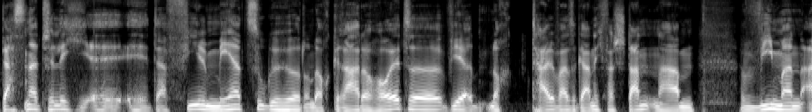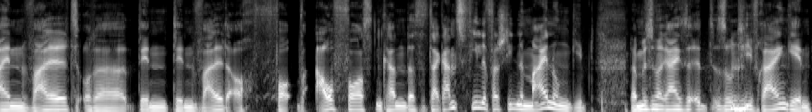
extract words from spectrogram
dass natürlich äh, äh, da viel mehr zugehört und auch gerade heute wir noch teilweise gar nicht verstanden haben, wie man einen Wald oder den, den Wald auch aufforsten kann, dass es da ganz viele verschiedene Meinungen gibt. Da müssen wir gar nicht so, so mhm. tief reingehen.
